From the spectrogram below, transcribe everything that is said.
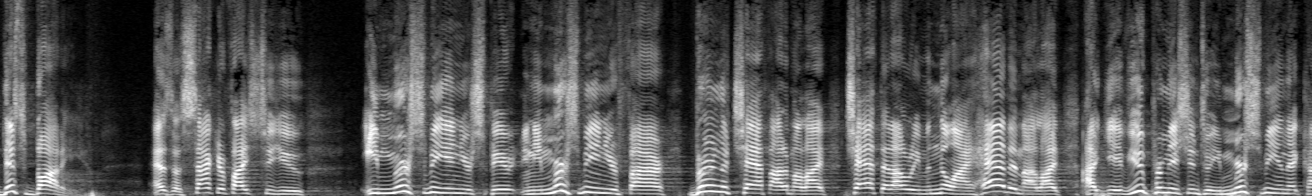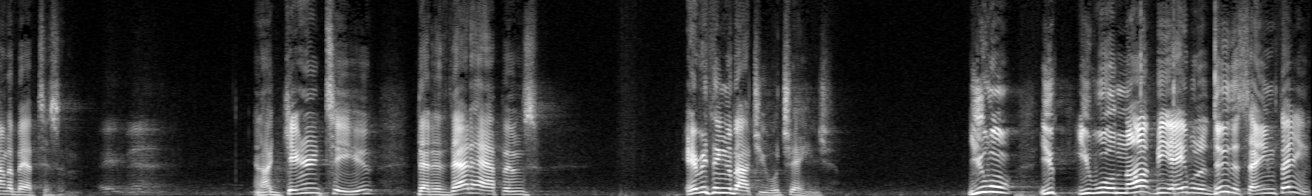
this body as a sacrifice to you Immerse me in your spirit and immerse me in your fire. Burn the chaff out of my life, chaff that I don't even know I have in my life. I give you permission to immerse me in that kind of baptism. Amen. And I guarantee you that if that happens, everything about you will change. You won't, you, you will not be able to do the same thing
